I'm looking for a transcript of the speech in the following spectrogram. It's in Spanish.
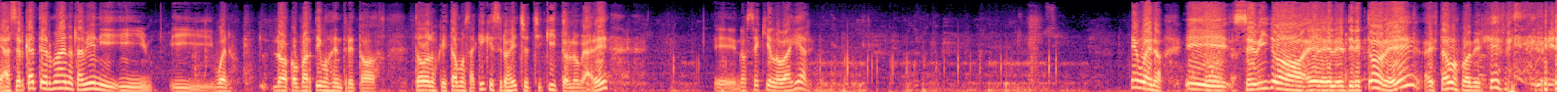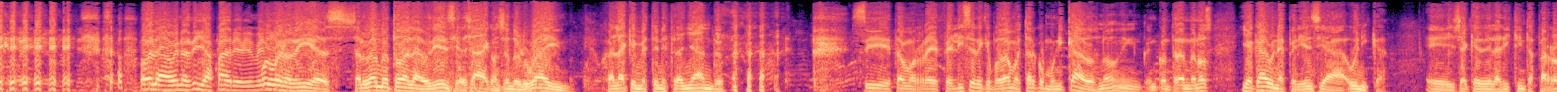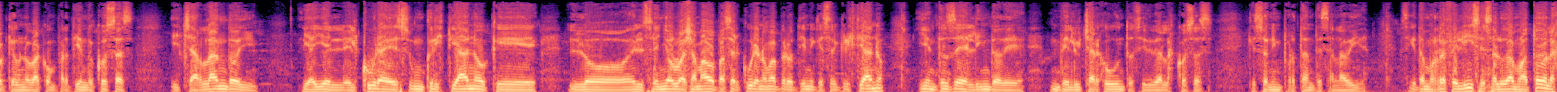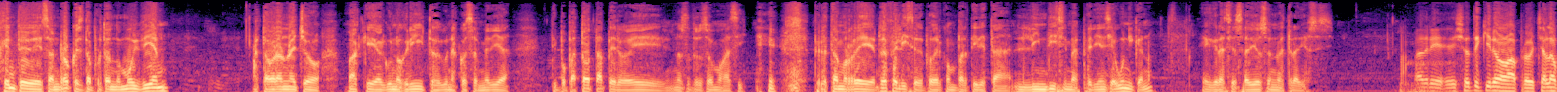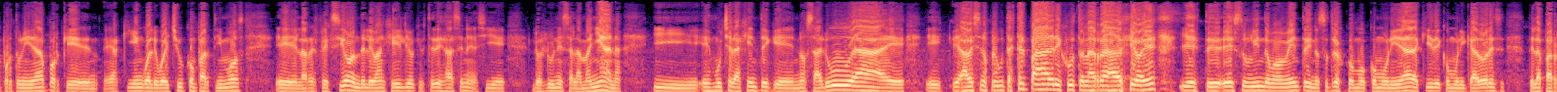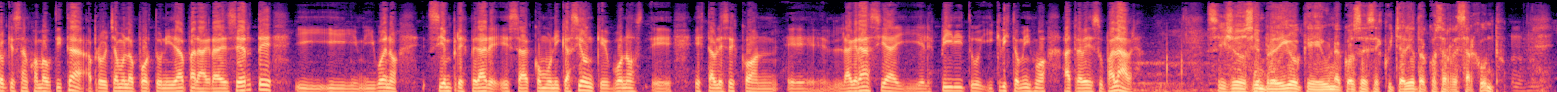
acercate, hermana, también, y, y, bueno, lo compartimos entre todos. Todos los que estamos aquí, que se nos ha hecho chiquito el lugar, ¿eh? no sé quién lo va a guiar. Y bueno, y se vino el, director, ¿eh? Estamos con el jefe. Hola, buenos días, padre, bienvenido. Muy buenos días, saludando a toda la audiencia allá de Concepción de Uruguay. Ojalá que me estén extrañando. Sí, estamos re felices de que podamos estar comunicados, ¿no? Encontrándonos. Y acá una experiencia única, eh, ya que de las distintas parroquias uno va compartiendo cosas y charlando y y ahí el, cura es un cristiano que lo, el Señor lo ha llamado para ser cura nomás, pero tiene que ser cristiano, y entonces es lindo de, de luchar juntos y de ver las cosas que son importantes en la vida. Así que estamos re felices, saludamos a toda la gente de San Roque, se está portando muy bien. Hasta ahora no ha hecho más que algunos gritos, algunas cosas media tipo patota, pero eh, nosotros somos así. pero estamos re, re, felices de poder compartir esta lindísima experiencia única, ¿no? Eh, gracias a Dios en nuestra diócesis. Padre, eh, yo te quiero aprovechar la oportunidad porque eh, aquí en Gualeguaychú compartimos eh, la reflexión del Evangelio que ustedes hacen allí los lunes a la mañana y es mucha la gente que nos saluda, a veces nos pregunta, ¿está el Padre justo en la radio? Y este es un lindo momento y nosotros como comunidad aquí de comunicadores de la parroquia San Juan Bautista aprovechamos la oportunidad para agradecerte y, bueno, siempre esperar esa comunicación que vos nos estableces con eh, la gracia y el Espíritu y Cristo mismo a través de su palabra. Sí, yo siempre digo que una cosa es escuchar y otra cosa es rezar juntos.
